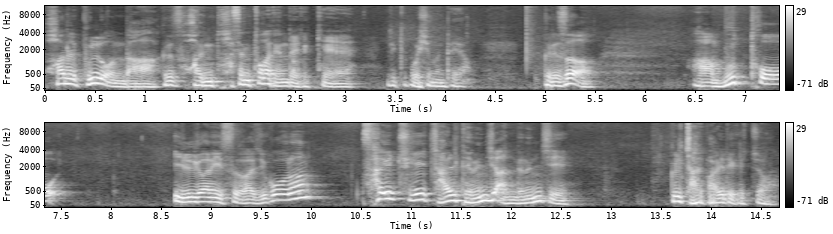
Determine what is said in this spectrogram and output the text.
화를 불러온다. 그래서 화생토가 된다. 이렇게, 이렇게 보시면 돼요. 그래서, 아, 무토 일간에 있어가지고는 사유축이 잘 되는지 안 되는지, 그걸 잘 봐야 되겠죠.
